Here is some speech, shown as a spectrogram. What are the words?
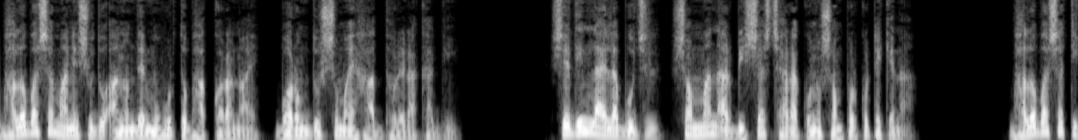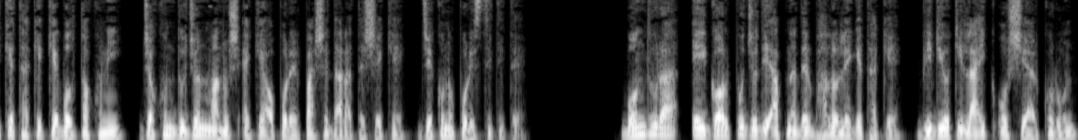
ভালোবাসা মানে শুধু আনন্দের মুহূর্ত ভাগ করা নয়, বরং দুঃসময়ে হাত ধরে রাখা গি। সেদিন লায়লা বুঝল, সম্মান আর বিশ্বাস ছাড়া কোনো সম্পর্ক টেকে না। ভালোবাসা টিকে থাকে কেবল তখনই, যখন দুজন মানুষ একে অপরের পাশে দাঁড়াতে শেখে যে কোনো পরিস্থিতিতে। বন্ধুরা, এই গল্প যদি আপনাদের ভালো লেগে থাকে, ভিডিওটি লাইক ও শেয়ার করুন,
